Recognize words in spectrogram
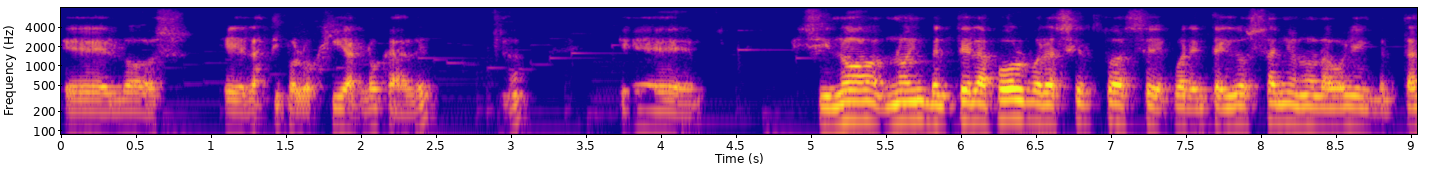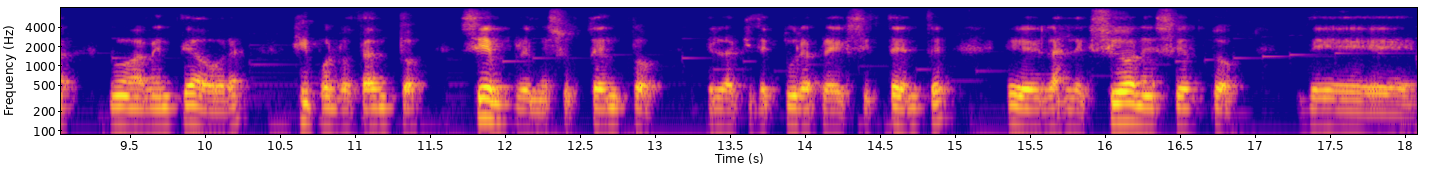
eh, los, eh, las tipologías locales. si no, no inventé la pólvora, ¿cierto? Hace 42 años no la voy a inventar nuevamente ahora y por lo tanto siempre me sustento en la arquitectura preexistente. Eh, las lecciones, ¿cierto?, de,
